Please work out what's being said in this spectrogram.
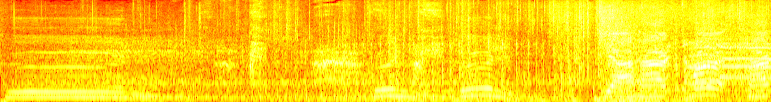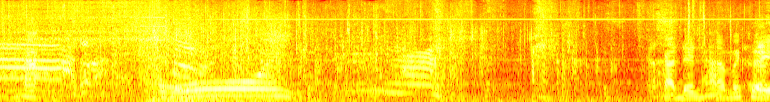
ขึ้น ขึ้น ขึ้น อย่าหักมากหักหักโอ้ย การเดินทางไม่เคย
